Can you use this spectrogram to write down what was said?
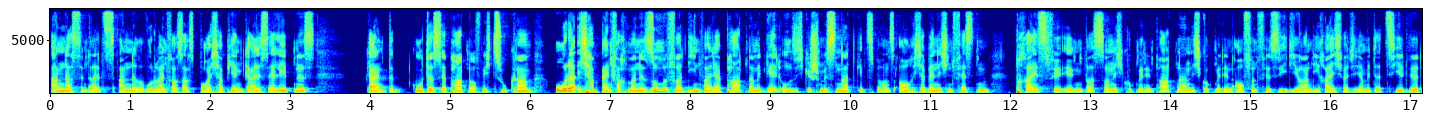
anders sind als andere, wo du einfach sagst, boah, ich habe hier ein geiles Erlebnis, gut, dass der Partner auf mich zukam, oder ich habe einfach mal eine Summe verdient, weil der Partner mit Geld um sich geschmissen hat, gibt es bei uns auch. Ich habe ja nicht einen festen Preis für irgendwas, sondern ich gucke mir den Partner an, ich gucke mir den Aufwand fürs Video an, die Reichweite, die damit erzielt wird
